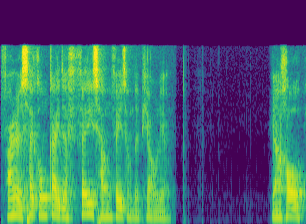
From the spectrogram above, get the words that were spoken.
凡尔赛宫盖得非常非常的漂亮。然后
